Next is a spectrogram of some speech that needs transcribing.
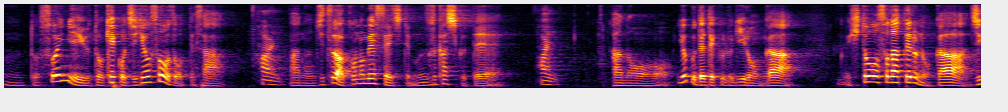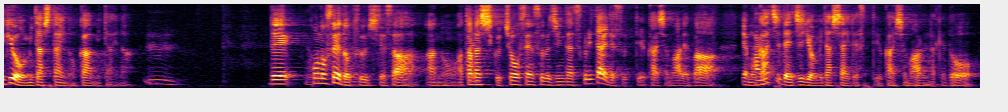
うん、とそういう意味で言うと結構事業創造ってさはい。あの実はこのメッセージって難しくてはい。あのよく出てくる議論が人を育てるのか事業を生み出したいのかみたいな。うんでこの制度を通じてさあの新しく挑戦する人材作りたいですっていう会社もあればいやもうはい。ガチで事業を生み出したいですっていう会社もあるんだけど、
